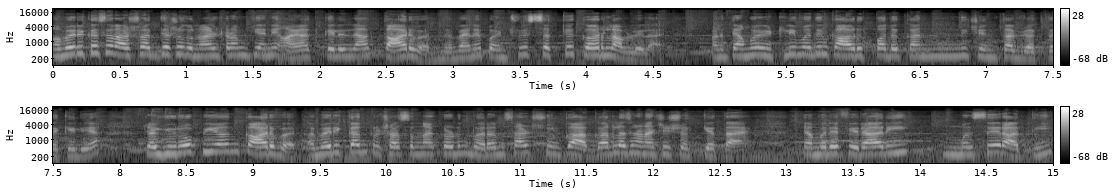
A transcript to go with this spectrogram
अमेरिकेचे राष्ट्राध्यक्ष डोनाल्ड ट्रम्प यांनी आयात केलेल्या कारवर नव्याने पंचवीस टक्के कर लावलेला आहे आणि त्यामुळे इटलीमधील कार उत्पादकांनी चिंता व्यक्त केली आहे. त्या युरोपियन कारवर अमेरिकन प्रशासनाकडून भरमसाठ शुल्क आकारलं जाण्याची शक्यता आहे. त्यामध्ये फेरारी मसेराती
